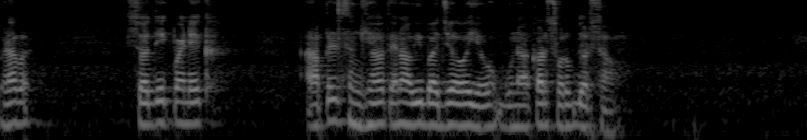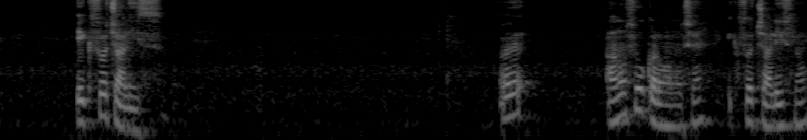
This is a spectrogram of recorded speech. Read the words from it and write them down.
બરાબર? સદ એક પોઈન્ટ એક આપેલ સંખ્યાઓ તેના અવિભાજ્ય અવયવ ગુણાકાર સ્વરૂપ દર્શાવો. એકસો ચાલીસ. હવે આનું શું કરવાનું છે? એકસો ચાલીસનું.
